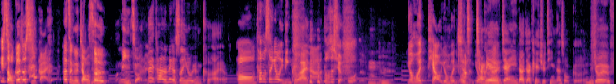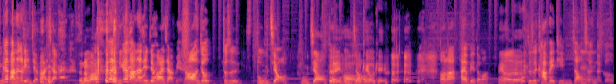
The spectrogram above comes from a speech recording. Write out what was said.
一首歌就洗白，他整个角色逆转。因为他的那个声优也很可爱啊。哦，他们声优一定可爱的、啊，都是选过的。嗯嗯，又会跳又会唱，强、嗯、烈建议大家可以去听那首歌，你就会。你可以把那个链接放在下面。真的吗？对，你可以把那个链接放在下面，然后你就就是布教。副教对，好，OK OK，好啦，还有别的吗？没有了，就是咖啡厅造成那个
